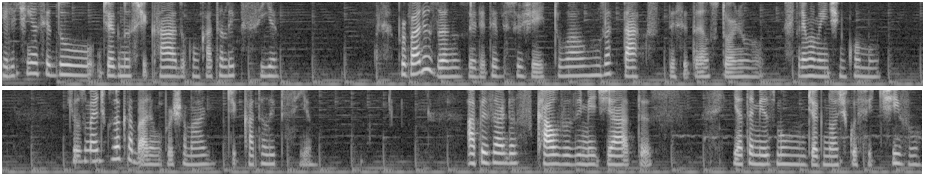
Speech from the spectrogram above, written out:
Ele tinha sido diagnosticado com catalepsia por vários anos ele teve sujeito a uns ataques desse transtorno extremamente incomum, que os médicos acabaram por chamar de catalepsia. Apesar das causas imediatas e até mesmo um diagnóstico efetivo,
